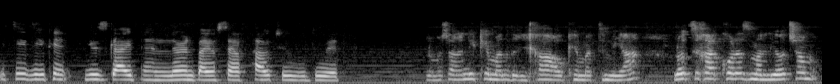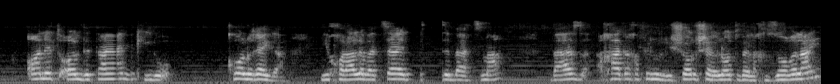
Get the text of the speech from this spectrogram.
it's easy, you can use guides and learn by yourself how to do it. למשל, אני כמדריכה או כמטמיעה, לא צריכה כל הזמן להיות שם on it all the time, כאילו, כל רגע. היא יכולה לבצע את זה בעצמה, ואז אחר כך אפילו לשאול שאלות ולחזור אליי,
